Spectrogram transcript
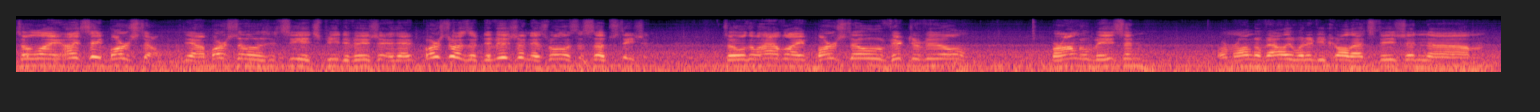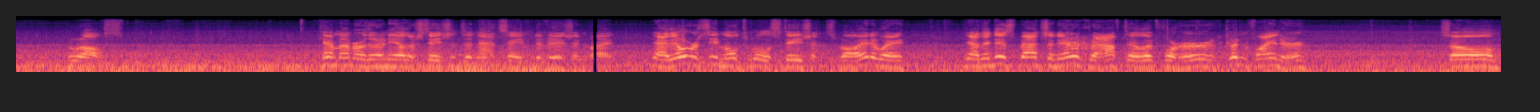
So like I say Barstow. Yeah, Barstow is a CHP division. Barstow is a division as well as a substation. So they'll have like Barstow, Victorville, Morongo Basin, or Morongo Valley, whatever you call that station. Um, who else? Can't remember if there are any other stations in that same division, but yeah, they oversee multiple stations. Well, anyway, yeah, they dispatched an aircraft to look for her. Couldn't find her. So,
